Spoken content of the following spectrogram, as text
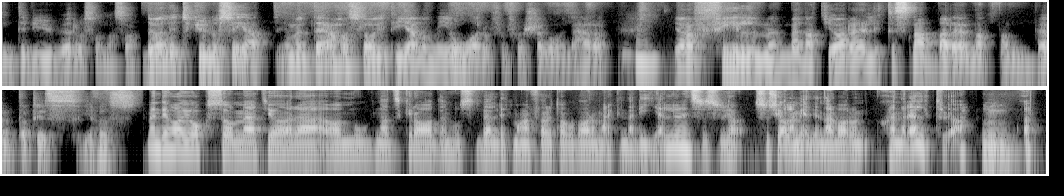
intervjuer och sådana saker. Det var lite kul att se att ja, men det har slagit igenom i år för första gången. Det här att mm. göra film men att göra det lite snabbare än att man väntar tills i höst. Men det har ju också med att göra av mognadsgraden hos väldigt många företag och varumärken när det gäller den sociala medienärvaron generellt tror jag. Mm. Att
